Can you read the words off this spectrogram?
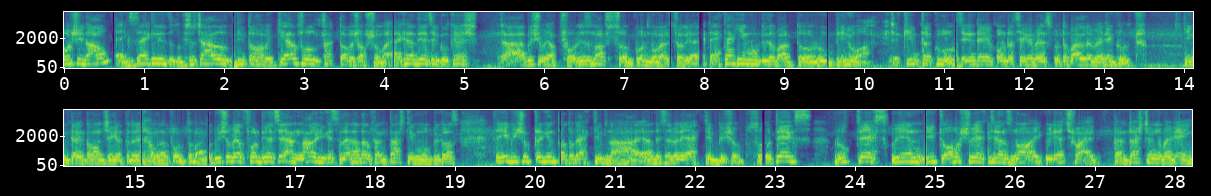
অবশ্যই নাও। এক্স্যাক্টলি কিছু চাল দিতে হবে কেয়ারফুল থাকতে হবে সবসময়। এখানে দিয়েছে Gukesh bishop four is not so good actually এটা অ্যাটাকিং মুভ দিতে পারতো rook b one keep the cool কোনটা স্যাক্রিফাইস করতে পারলে ভেরি গুড তখন সেক্ষেত্রে ঝামেলা পড়তে পারে। বিশপ এফ ফোর দিয়েছে আর নাও ইট গেছে অ্যানাদার ফ্যান্টাস্টিক মুভ বিকজ এই বিশপটা কিন্তু অতটা অ্যাক্টিভ না this is very active so takes rook takes queen D two অবশ্যই এক্সচেঞ্জ নয় queen H five fantastic move again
